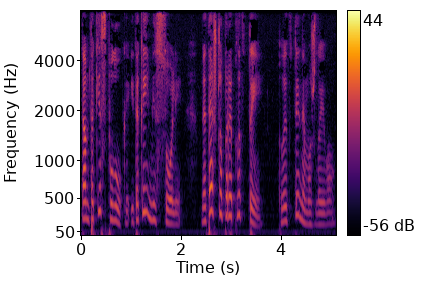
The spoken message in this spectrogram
Там такі сполуки і такий вміст солі, не те, що перепливти, пливти неможливо.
